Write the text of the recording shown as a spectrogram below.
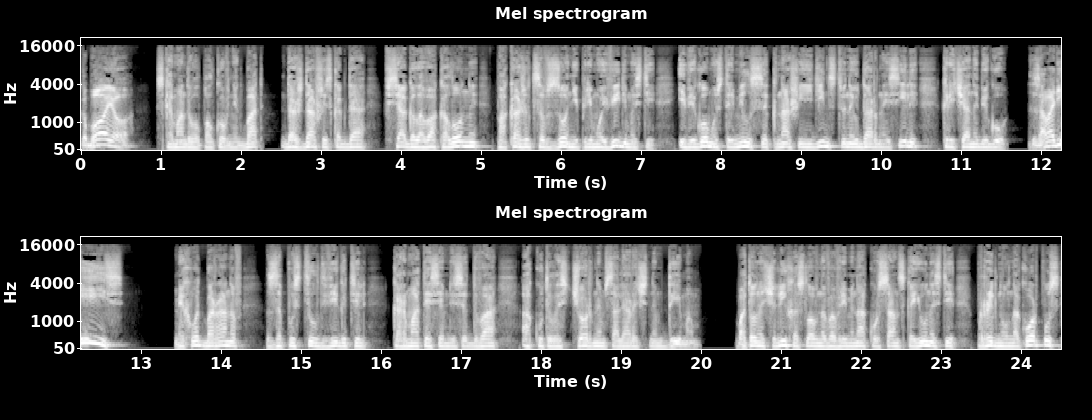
«К бою!» — скомандовал полковник Бат, дождавшись, когда вся голова колонны покажется в зоне прямой видимости, и бегом устремился к нашей единственной ударной силе, крича на бегу «Заводись!». Мехвод Баранов запустил двигатель, корма Т-72 окуталась черным солярочным дымом. Батоныч лихо, словно во времена курсантской юности, прыгнул на корпус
